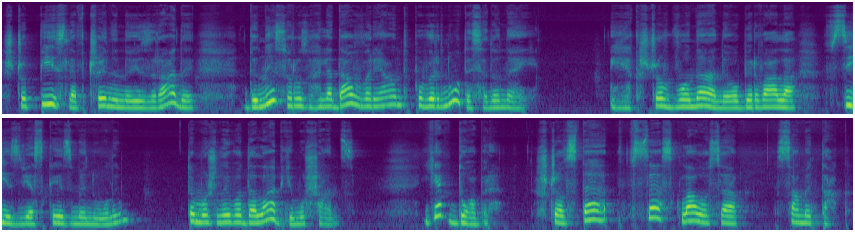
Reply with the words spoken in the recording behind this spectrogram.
що після вчиненої зради Денис розглядав варіант повернутися до неї. І якщо б вона не обірвала всі зв'язки з минулим, то, можливо, дала б йому шанс. Як добре, що все, все склалося саме так.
